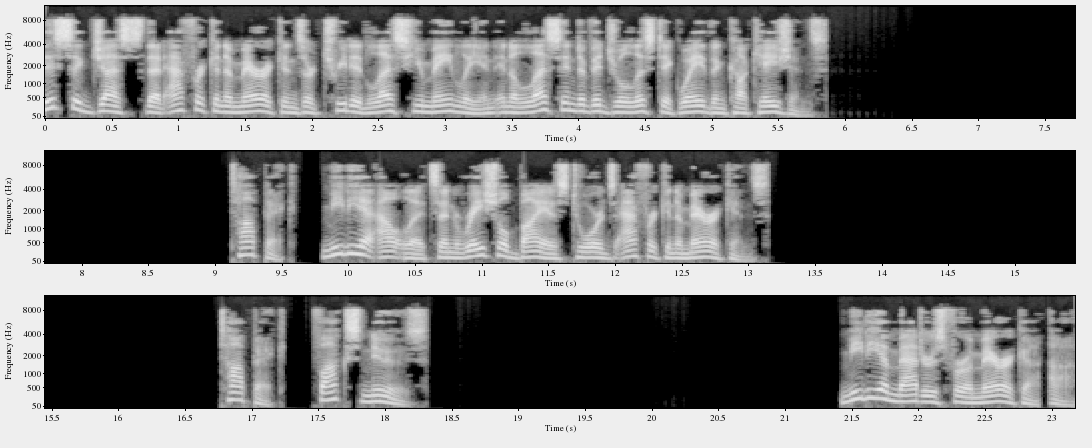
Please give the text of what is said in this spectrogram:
This suggests that African Americans are treated less humanely and in a less individualistic way than Caucasians. Media outlets and racial bias towards African Americans Fox News Media Matters for America, a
